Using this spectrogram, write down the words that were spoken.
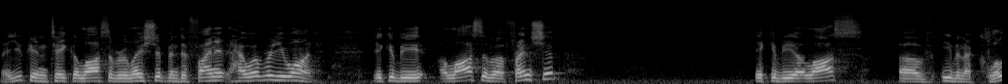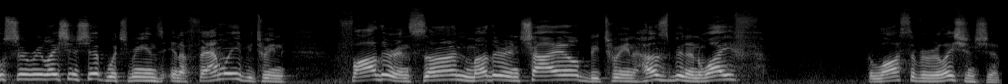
Now, you can take a loss of a relationship and define it however you want. It could be a loss of a friendship, it could be a loss of even a closer relationship, which means in a family between father and son, mother and child, between husband and wife, the loss of a relationship.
